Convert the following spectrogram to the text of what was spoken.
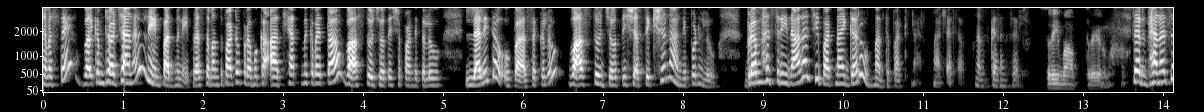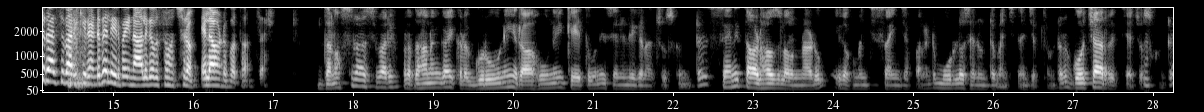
నమస్తే వెల్కమ్ టు అవర్ ఛానల్. నేను పద్మిని. ప్రస్తుతంతో పాటు ప్రముఖ ఆధ్యాత్మికవేత్త వాస్తు జ్యోతిష పండితులు లలిత ఉపాసకులు వాస్తు జ్యోతిష శిక్షణ నిపుణులు బ్రహ్మశ్రీ నానాజీ పట్నాయక్ గారు మనతో పాటు ఉన్నారు. మాట్లాడదాం. నమస్కారం సార్. శ్రీమాత్రే సార్ ధనుసు రాశి వారికి రెండు వేల ఇరవై నాలుగవ సంవత్సరం ఎలా ఉండబోతోంది సార్? ధనుసు రాశి వారికి ప్రధానంగా ఇక్కడ గురువుని రాహువుని కేతువుని శనిని కనుక చూసుకుంటే శని థర్డ్ హౌస్లో ఉన్నాడు ఇది ఒక మంచి సైన్ చెప్పాలంటే మూడులో శని ఉంటే మంచిదని చెప్తుంటారు గోచార రీత్యా చూసుకుంటే.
